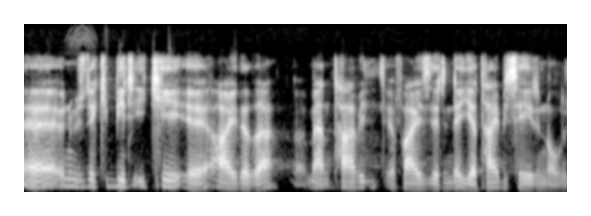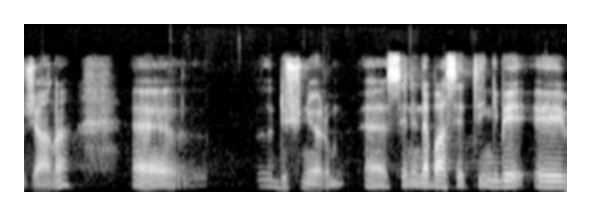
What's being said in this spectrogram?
Ee, önümüzdeki 1-2 e, ayda da ben tahvil faizlerinde yatay bir seyrin olacağını e, düşünüyorum. E, senin de bahsettiğin gibi e,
